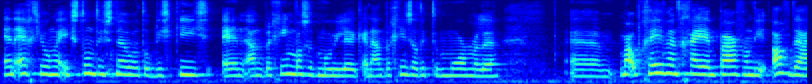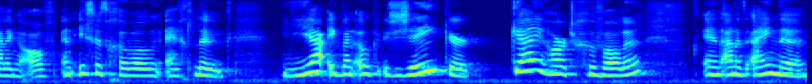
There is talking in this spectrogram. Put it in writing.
En echt jongen, ik stond in Snowboard op die skis. En aan het begin was het moeilijk. En aan het begin zat ik te mormelen. Ehm, maar op een gegeven moment ga je een paar van die afdalingen af. En is het gewoon echt leuk. Ja, ik ben ook zeker keihard gevallen. En aan het einde,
